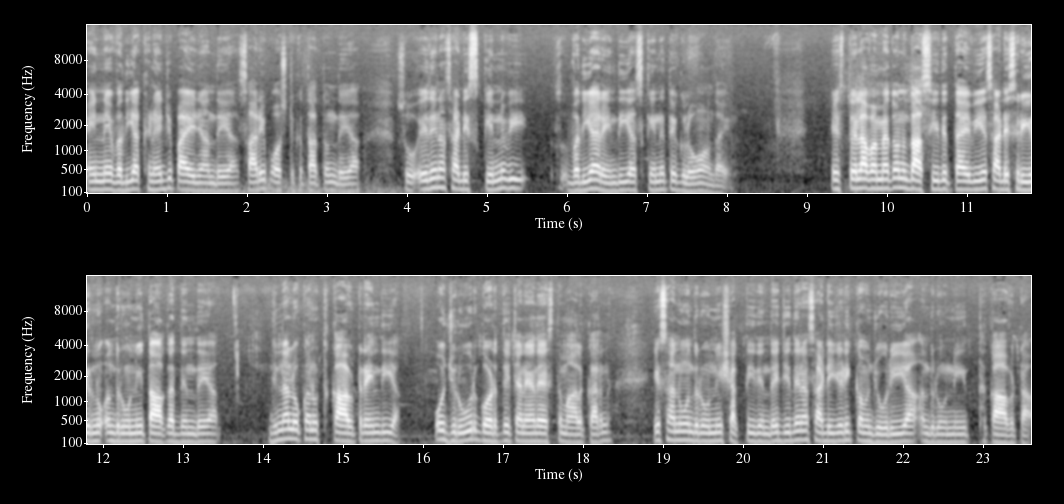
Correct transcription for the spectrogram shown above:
ਇੰਨੇ ਵਧੀਆ ਖਣਿਜ ਪਾਏ ਜਾਂਦੇ ਆ, ਸਾਰੇ ਪੌਸ਼ਟਿਕ ਤੱਤ ਹੁੰਦੇ ਆ। ਸੋ ਇਹਦੇ ਨਾਲ ਸਾਡੀ ਸਕਿਨ ਵੀ ਵਧੀਆ ਰਹਿੰਦੀ ਆ ਸਕਿਨ ਤੇ ਗਲੋ ਆਉਂਦਾ ਏ। ਇਸ ਤੋਂ ਇਲਾਵਾ ਮੈਂ ਤੁਹਾਨੂੰ ਦੱਸ ਹੀ ਦਿੱਤਾ ਹੈ ਵੀ ਇਹ ਸਾਡੇ ਸਰੀਰ ਨੂੰ ਅੰਦਰੂਨੀ ਤਾਕਤ ਦਿੰਦੇ ਆ। ਜਿਨ੍ਹਾਂ ਲੋਕਾਂ ਨੂੰ ਥਕਾਵਟ ਰਹਿੰਦੀ ਆ, ਉਹ ਜ਼ਰੂਰ ਗੁੜ ਤੇ ਚਨਿਆਂ ਦਾ ਇਸਤੇਮਾਲ ਕਰਨ। ਇਹ ਸਾਨੂੰ ਅੰਦਰੂਨੀ ਸ਼ਕਤੀ ਦਿੰਦੇ, ਜਿਹਦੇ ਨਾਲ ਸਾਡੀ ਜਿਹੜੀ ਕਮਜ਼ੋਰੀ ਆ, ਅੰਦਰੂਨੀ ਥਕਾਵਟ ਆ,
